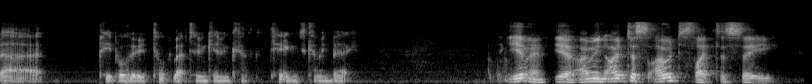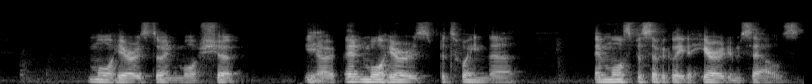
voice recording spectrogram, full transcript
uh, people who talk about Tomb King, Kings coming back. Yeah, man. Yeah, I mean, I just, I would just like to see more heroes doing more shit, you Yeah. know, and more heroes between the, and more specifically the hero themselves,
